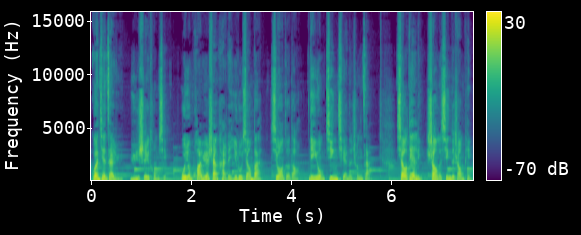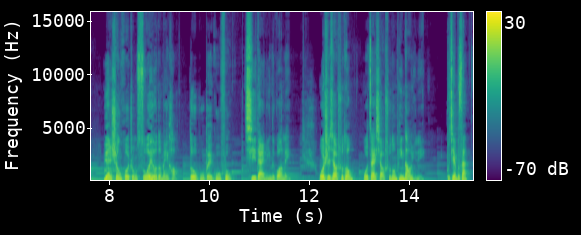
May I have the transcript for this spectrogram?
关键在于与谁同行。我用跨越山海的一路相伴，希望得到您用金钱的称赞。小店里上了新的商品，愿生活中所有的美好都不被辜负。期待您的光临。我是小书童，我在小书童频道与您不见不散。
